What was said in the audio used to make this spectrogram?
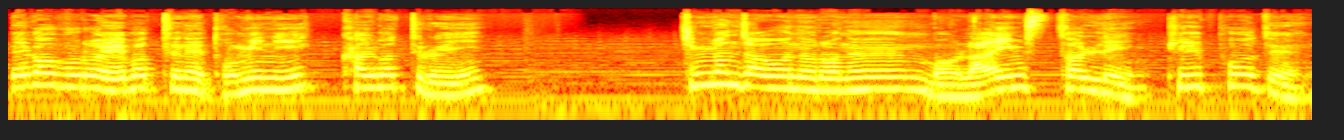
백업으로 에버튼의 도미닉, 칼버트 루인, 측면 자원으로는 뭐 라임 스털링, 필포든,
